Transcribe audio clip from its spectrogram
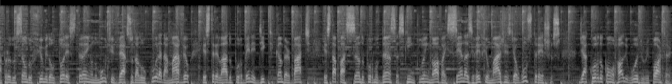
A produção do filme Doutor Estranho no Multiverso da Loucura da Marvel, estrelado por Benedict Cumberbatch, está passando por mudanças que incluem novas cenas e refilmagens de alguns trechos. De acordo com o Hollywood Reporter,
